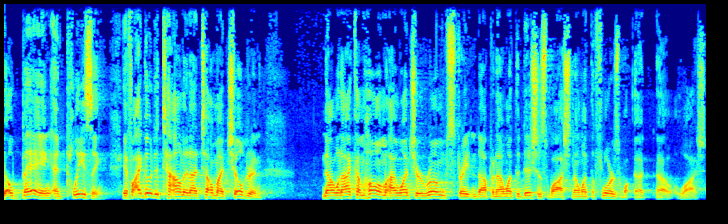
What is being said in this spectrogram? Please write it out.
obeying and pleasing. If I go to town and I tell my children, now when I come home, I want your room straightened up and I want the dishes washed and I want the floors uh, uh, washed.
